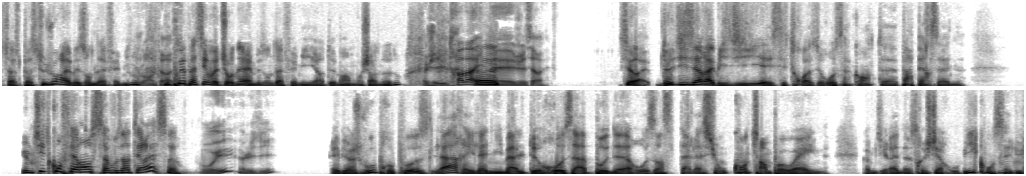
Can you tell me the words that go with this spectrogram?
ça se passe toujours à la maison de la famille. Vous pouvez passer votre journée à la maison de la famille hein, demain, mon cher Nono. J'ai du travail, Euh, mais j'essaierai. C'est vrai, de 10h à midi et c'est 3,50€ euh, par personne. Une petite conférence, ça vous intéresse? Oui, allez-y. Eh bien, je vous propose L'art et l'animal de Rosa Bonheur aux installations contemporaines, comme dirait notre cher Ruby, qu'on salue.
